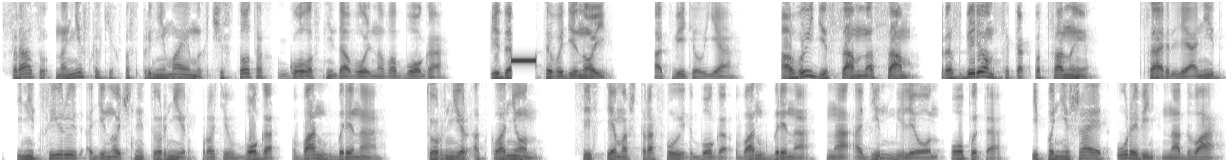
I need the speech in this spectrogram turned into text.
сразу на нескольких воспринимаемых частотах голос недовольного бога. «Пидор ты водяной!» – ответил я. «А выйди сам на сам, разберемся, как пацаны!» Царь Леонид инициирует одиночный турнир против бога Вангбрена. Турнир отклонен. Система штрафует бога Вангбрена на 1 миллион опыта и понижает уровень на 2.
